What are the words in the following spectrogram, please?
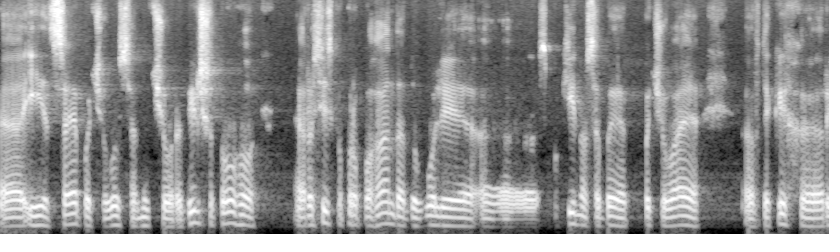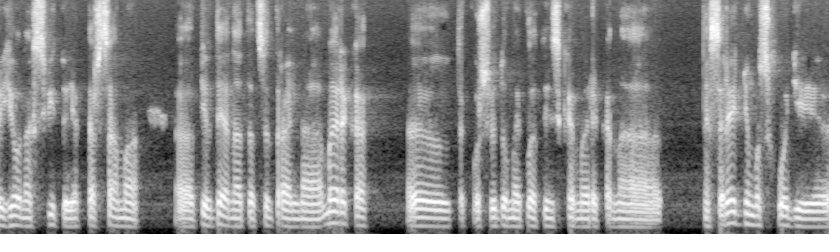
Е, І це почалося не вчора. Більше того, російська пропаганда доволі е, спокійно себе почуває е, в таких е, регіонах світу, як та ж сама Південна та Центральна Америка, також відома як Латинська Америка на середньому сході,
